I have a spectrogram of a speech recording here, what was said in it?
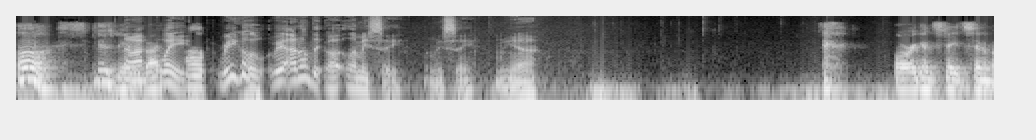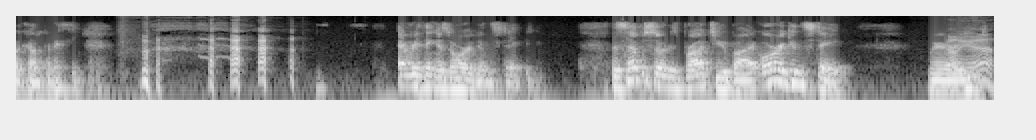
Oh, excuse me, No, I, wait. Um, Regal. I don't think. Oh, let me see. Let me see. Yeah. Oregon State Cinema Company. Everything is Oregon State. This episode is brought to you by Oregon State. Where Oh you- yeah.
